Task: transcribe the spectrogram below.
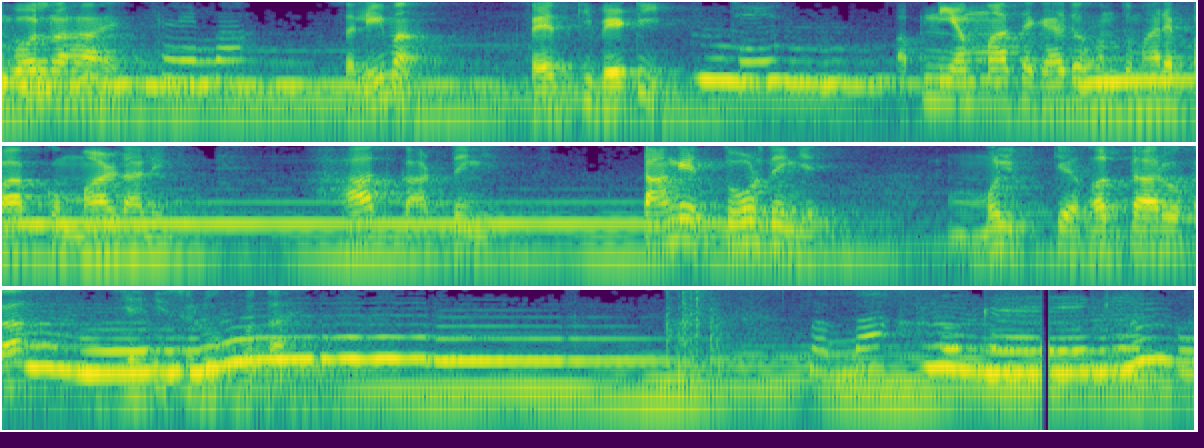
بول رہا ہے؟ سلیمہ۔ سلیمہ فیض کی بیٹی؟ جی۔ اپنی اما سے کہہ دو ہم تمہارے باپ کو مار ڈالیں گے۔ ہاتھ کاٹ دیں گے ٹانگیں توڑ دیں گے۔ ملک کے غداروں کا یہی سلوک ہوتا ہے۔ وہ کہہ رہے کہ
